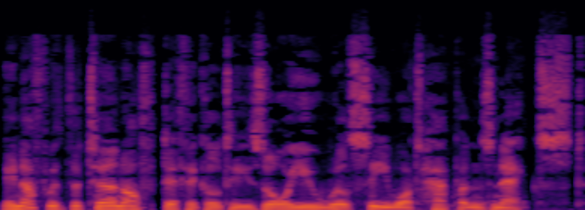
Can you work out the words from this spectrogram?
enough with the turn off difficulties or you will see what happens next.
